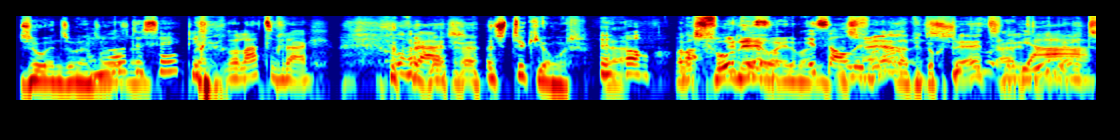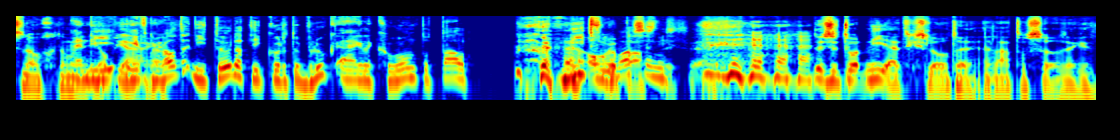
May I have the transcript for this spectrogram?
zo en zo en, En zo hoe oud is zij? Laatste vraag. Over haar. Een stuk jonger. Ja. Oh, Maar dat is voordeel. Nee, nee, maar helemaal Is al Dus ja, dan heb je toch tijd. Ja, tijd nog. Dan moet En die heeft nog altijd niet door dat die korte broek eigenlijk gewoon totaal niet volwassen is. ja. Dus het wordt niet uitgesloten, laten we zo zeggen.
